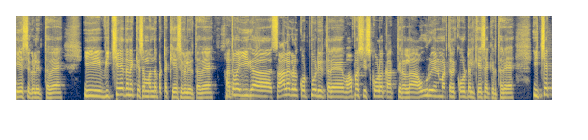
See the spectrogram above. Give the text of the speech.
ಕೇಸ್ಗಳಿರ್ತವೆ, ಈ ವಿಚ್ಛೇದನಕ್ಕೆ ಸಂಬಂಧಪಟ್ಟ ಕೇಸ್ಗಳಿರ್ತವೆ, ಅಥವಾ ಈಗ ಸಾಲಗಳು ಕೊಟ್ಬಿಟ್ಟಿರ್ತಾರೆ, ವಾಪಸ್ ಇಸ್ಕೊಳಕ್ ಆಗ್ತಿರಲ್ಲ, ಅವರು ಏನು ಮಾಡ್ತಾರೆ ಕೋರ್ಟಲ್ಲಿ ಕೇಸ್ ಹಾಕಿರ್ತಾರೆ, ಈ ಚೆಕ್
